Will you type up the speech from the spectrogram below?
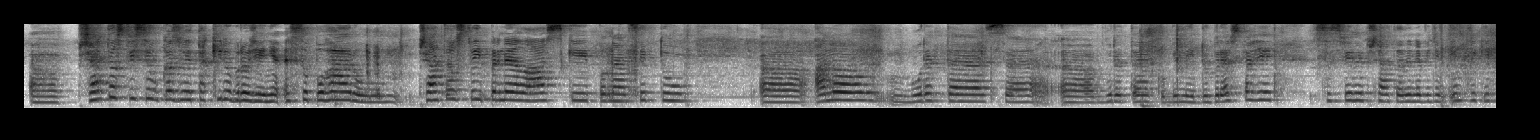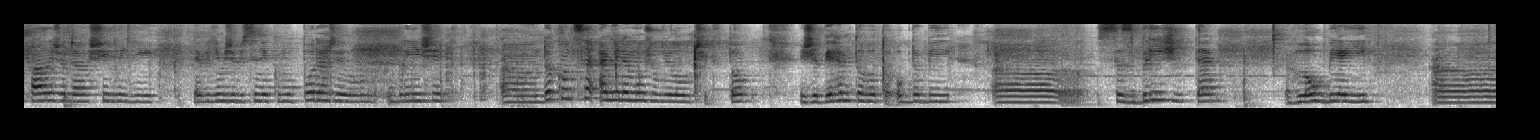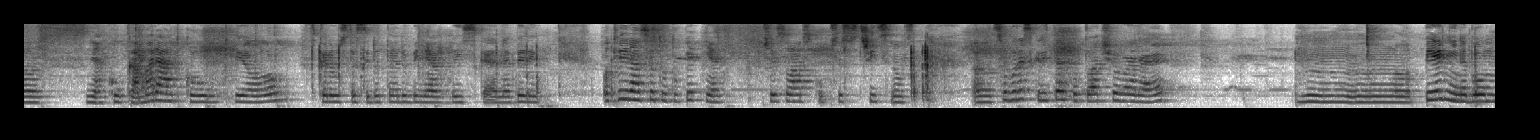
Uh, přátelství se ukazuje taky dobrodějně, eso poháru, přátelství plné lásky, plné citu. Uh, ano, budete se, budete mít dobré vztahy se svými přáteli, nevidím intriky, chváliš od dalších lidí, nevidím, že by se někomu podařilo ublížit. Dokonce ani nemůžu vyloučit to, že během tohoto období se zblížíte hlouběji s nějakou kamarádkou, jo, s kterou jste si do té doby nějak blízké nebyli. Otvírá se to tu pěkně, přes lásku, přes střícnost. Co bude skryté, potlačované, hmm, pění nebo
